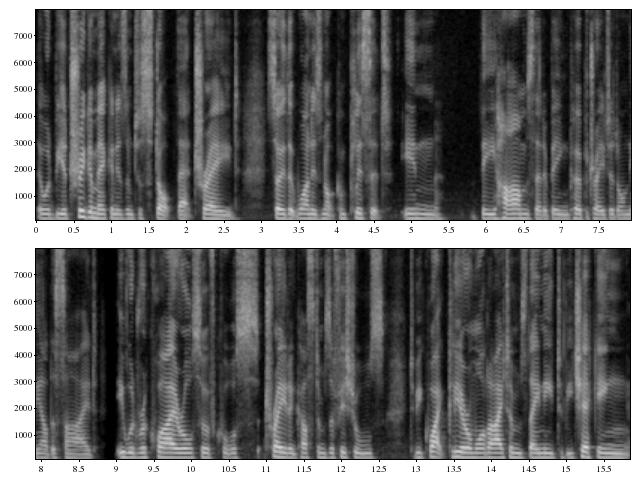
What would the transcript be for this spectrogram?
there would be a trigger mechanism to stop that trade so that one is not complicit in the harms that are being perpetrated on the other side. It would require also, of course, trade and customs officials to be quite clear on what items they need to be checking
